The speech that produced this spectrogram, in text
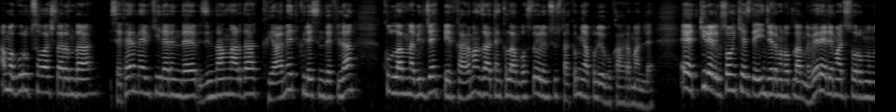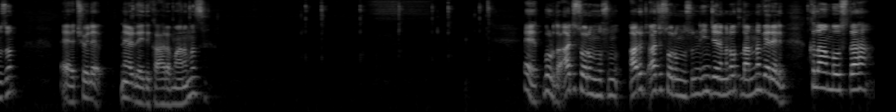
Ama grup savaşlarında, sefer mevkilerinde, zindanlarda, kıyamet külesinde filan kullanılabilecek bir kahraman. Zaten Klambos'ta ölümsüz takım yapılıyor bu kahraman ile. Evet girelim son kez de inceleme notlarını verelim acı sorumlumuzun. Evet şöyle neredeydi kahramanımız? Evet burada acı sorumlusu acı, acı sorumlusunun inceleme notlarını verelim. Klambos'ta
